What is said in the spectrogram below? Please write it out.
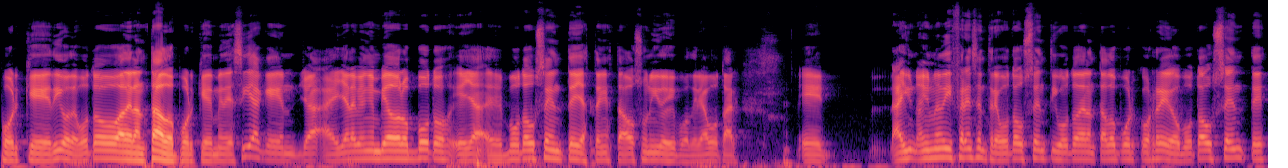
porque digo de voto adelantado, porque me decía que ya a ella le habían enviado los votos, ella el voto ausente ya está en Estados Unidos y podría votar. Eh, hay, una diferencia entre voto ausente y voto adelantado por correo. Voto ausente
